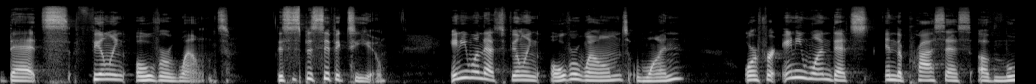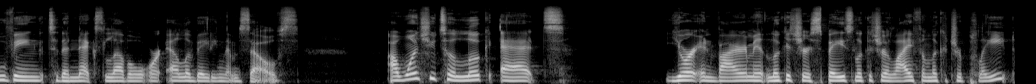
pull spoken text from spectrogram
that's feeling overwhelmed, this is specific to you. Anyone that's feeling overwhelmed, one, or for anyone that's in the process of moving to the next level or elevating themselves, I want you to look at your environment, look at your space, look at your life, and look at your plate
